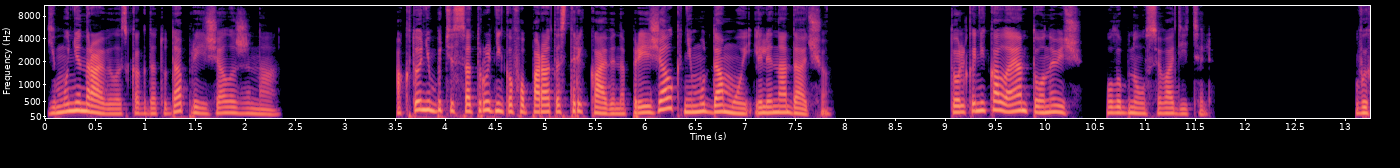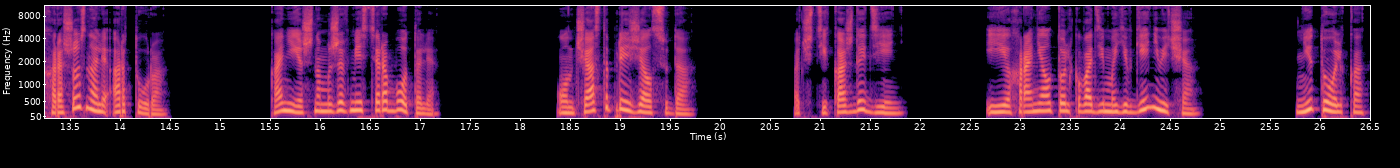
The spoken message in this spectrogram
Ему не нравилось, когда туда приезжала жена. А кто-нибудь из сотрудников аппарата Стрекавина приезжал к нему домой или на дачу? Только Николай Антонович, улыбнулся водитель. Вы хорошо знали Артура? Конечно, мы же вместе работали. Он часто приезжал сюда? Почти каждый день. И охранял только Вадима Евгеньевича? Не только.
